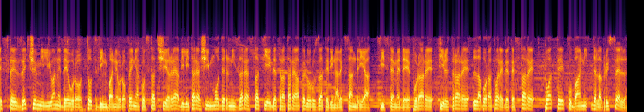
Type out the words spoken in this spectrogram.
Peste 10 milioane de euro, tot din bani europeni, a costat și reabilitarea și modernizarea stației de tratare a apelor uzate din Alexandria. Sisteme de epurare, filtrare, laboratoare de testare, toate cu bani de la Bruxelles.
